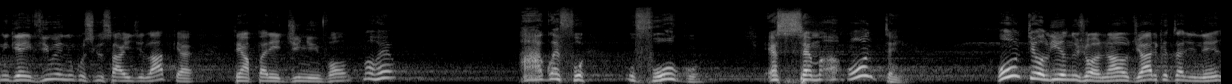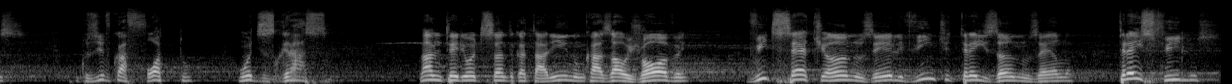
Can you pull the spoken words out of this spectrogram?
ninguém viu, ele não conseguiu sair de lá, porque tem a paredinha em volta, morreu. A água é fogo, o fogo essa semana, ontem, ontem eu lia no jornal Diário Catarinense, inclusive com a foto, uma desgraça. Lá no interior de Santa Catarina, um casal jovem, 27 anos ele, 23 anos ela, três filhos,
